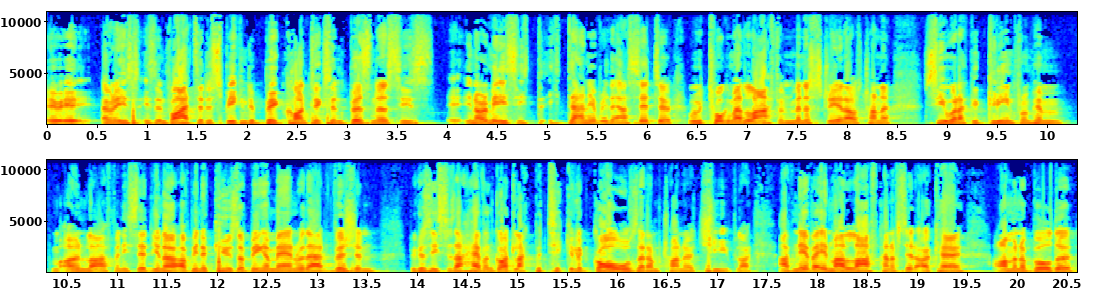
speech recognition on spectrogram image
I mean, he's, he's invited to speak into big contexts in business. He's, you know what I mean? He's, he's, he's done everything. I said to, we were talking about life and ministry, and I was trying to see what I could glean from him, from my own life. And he said, You know, I've been accused of being a man without vision because he says, I haven't got like particular goals that I'm trying to achieve. Like, I've never in my life kind of said, Okay, I'm going to build a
